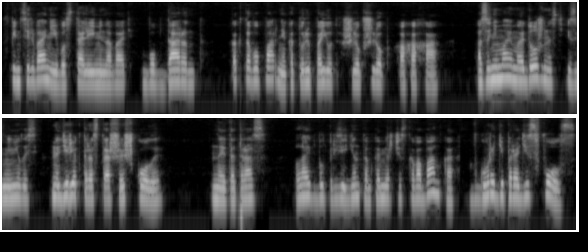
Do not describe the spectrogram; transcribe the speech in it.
В Пенсильвании его стали именовать Боб Даррент, как того парня, который поет «шлеп-шлеп, ха-ха-ха». А занимаемая должность изменилась на директора старшей школы. На этот раз Лайт был президентом коммерческого банка в городе Парадис-Фоллс.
